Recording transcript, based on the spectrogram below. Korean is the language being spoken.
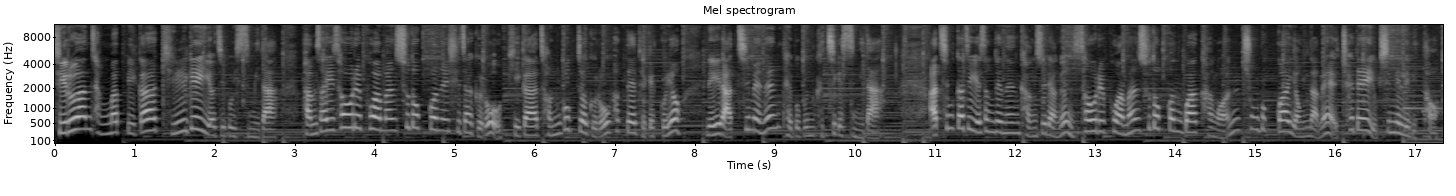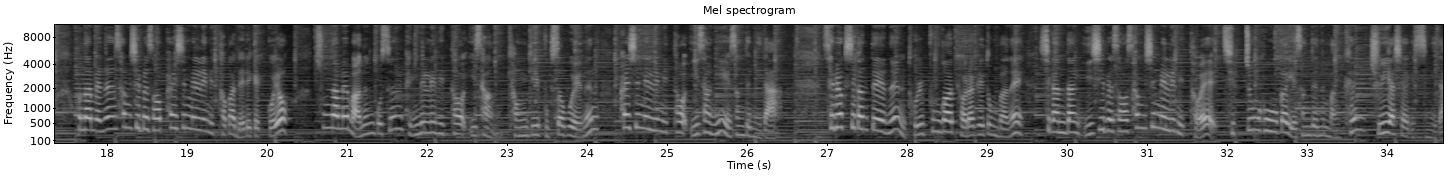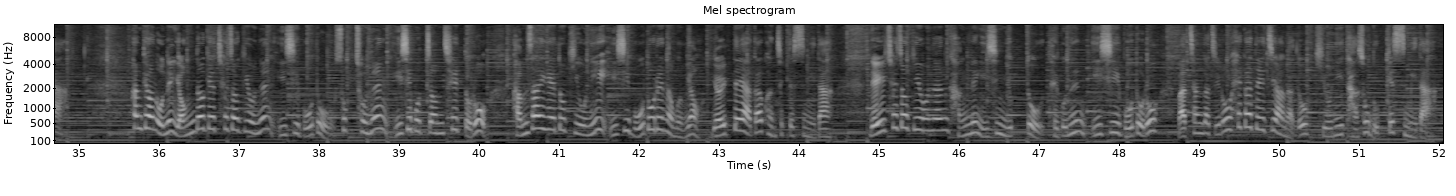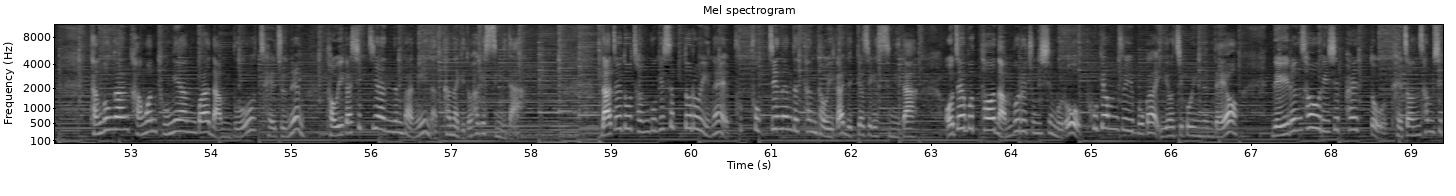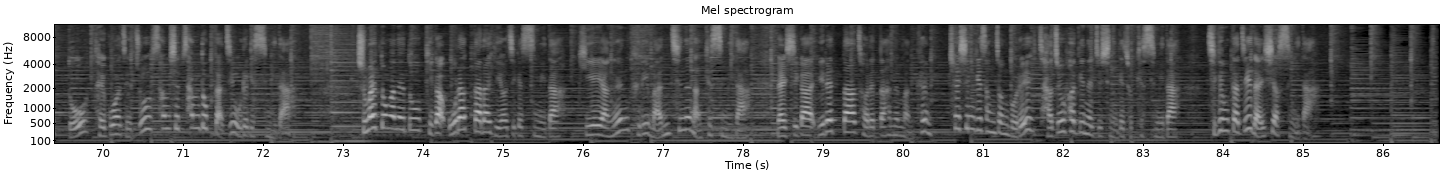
지루한 장맛비가 길게 이어지고 있습니다. 밤사이 서울을 포함한 수도권을 시작으로 비가 전국적으로 확대되겠고요. 내일 아침에는 대부분 그치겠습니다. 아침까지 예상되는 강수량은 서울을 포함한 수도권과 강원, 충북과 영남에 최대 60mm, 호남에는 30에서 80mm가 내리겠고요. 충남의 많은 곳은 100mm 이상, 경기 북서부에는 80mm 이상이 예상됩니다. 새벽 시간대에는 돌풍과 벼락의 동반에 시간당 20에서 30mm의 집중호우가 예상되는 만큼 주의하셔야겠습니다. 한편 오늘 영덕의 최저 기온은 25도, 속초는 25.7도로 밤 사이에도 기온이 25도를 넘으며 열대야가 관측됐습니다. 내일 최저 기온은 강릉 26도, 대구는 25도로 마찬가지로 해가 되지 않아도 기온이 다소 높겠습니다. 당분간 강원 동해안과 남부, 제주는 더위가 식지 않는 밤이 나타나기도 하겠습니다. 낮에도 전국이 습도로 인해 푹푹 찌는 듯한 더위가 느껴지겠습니다. 어제부터 남부를 중심으로 폭염주의보가 이어지고 있는데요. 내일은 서울 28도, 대전 30도, 대구와 제주 33도까지 오르겠습니다. 주말 동안에도 비가 오락가락 이어지겠습니다. 비의 양은 그리 많지는 않겠습니다. 날씨가 이랬다 저랬다 하는 만큼 최신 기상 정보를 자주 확인해 주시는 게 좋겠습니다. 지금까지 날씨였습니다.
